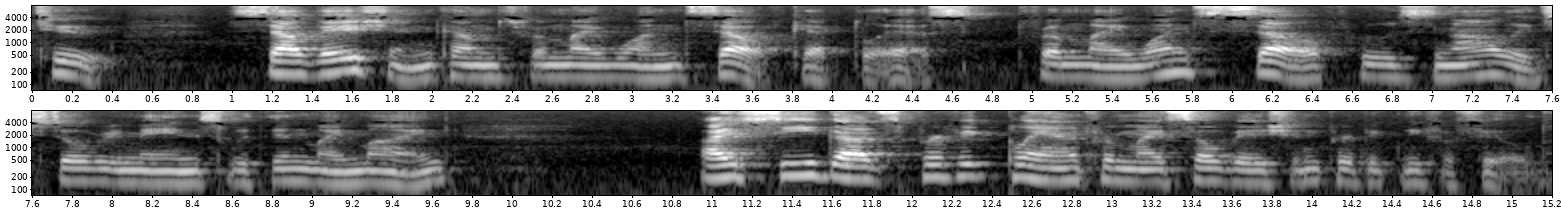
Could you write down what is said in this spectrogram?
Two, salvation comes from my one self, capital S, from my one self whose knowledge still remains within my mind. I see God's perfect plan for my salvation perfectly fulfilled.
